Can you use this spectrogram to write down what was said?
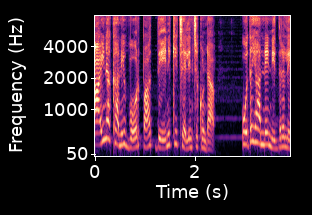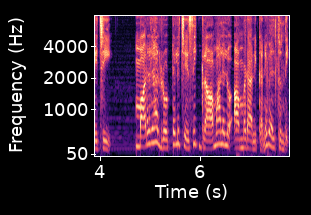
అయినా కాని ఓర్పా దేనికి చెలించకుండా ఉదయాన్నే నిద్రలేచి మరలా రొట్టెలు చేసి గ్రామాలలో అమ్మడానికని వెళ్తుంది.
